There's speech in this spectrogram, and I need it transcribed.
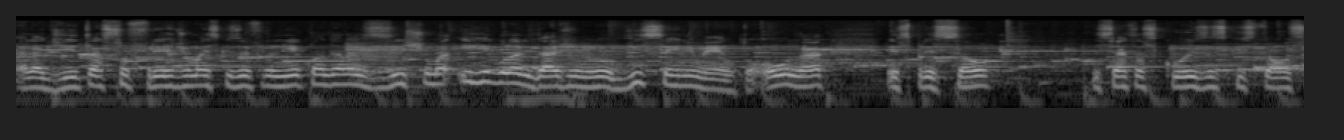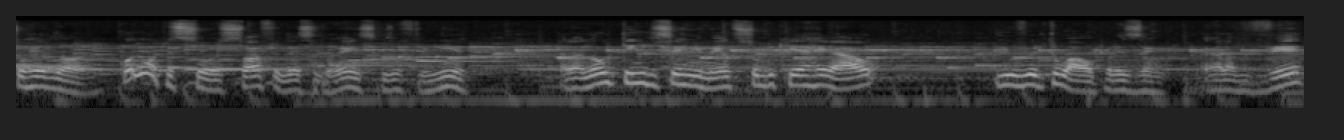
ela é dita sofrer de uma esquizofrenia quando ela existe uma irregularidade no discernimento ou na expressão de certas coisas que estão ao seu redor. Quando uma pessoa sofre dessa doença, esquizofrenia, ela não tem discernimento sobre o que é real e o virtual, por exemplo. Ela vê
